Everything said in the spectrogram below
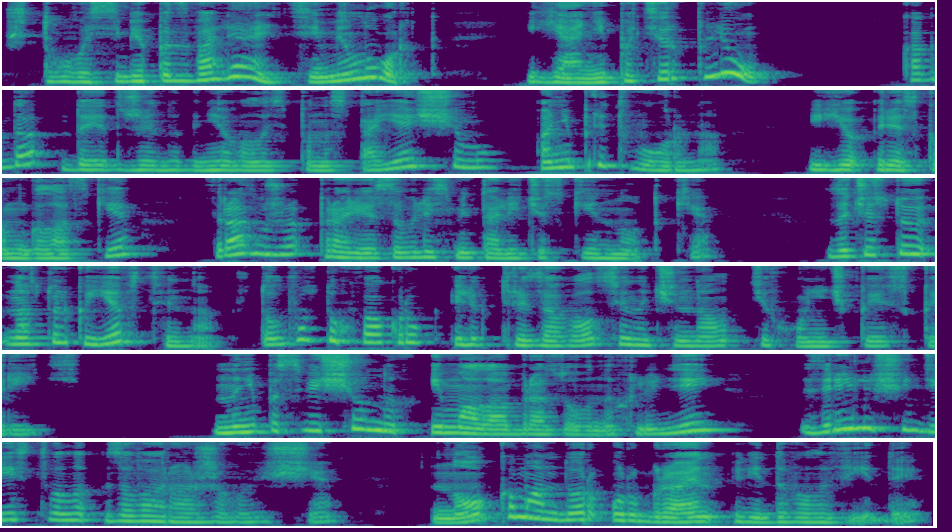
«Что вы себе позволяете, милорд? Я не потерплю!» Когда Дейджина гневалась по-настоящему, а не притворно, в ее резком голоске сразу же прорезывались металлические нотки – Зачастую настолько явственно, что воздух вокруг электризовался и начинал тихонечко искрить. На непосвященных и малообразованных людей зрелище действовало завораживающе. Но командор Урграйн видывал виды.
